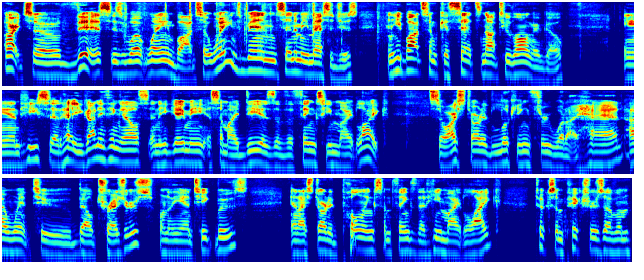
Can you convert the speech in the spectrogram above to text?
All right, so this is what Wayne bought. So Wayne's been sending me messages, and he bought some cassettes not too long ago. And he said, hey, you got anything else? And he gave me some ideas of the things he might like. So I started looking through what I had. I went to Bell Treasures, one of the antique booths, and I started pulling some things that he might like. Took some pictures of them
